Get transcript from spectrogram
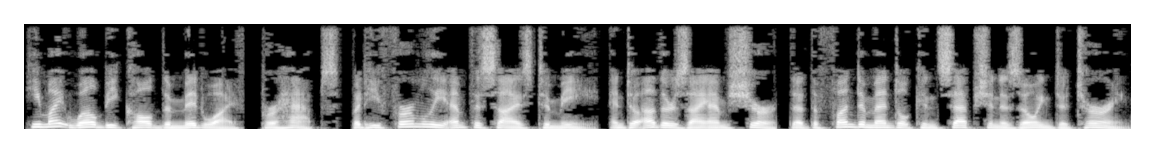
He might well be called the midwife, perhaps, but he firmly emphasized to me, and to others I am sure, that the fundamental conception is owing to Turing.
